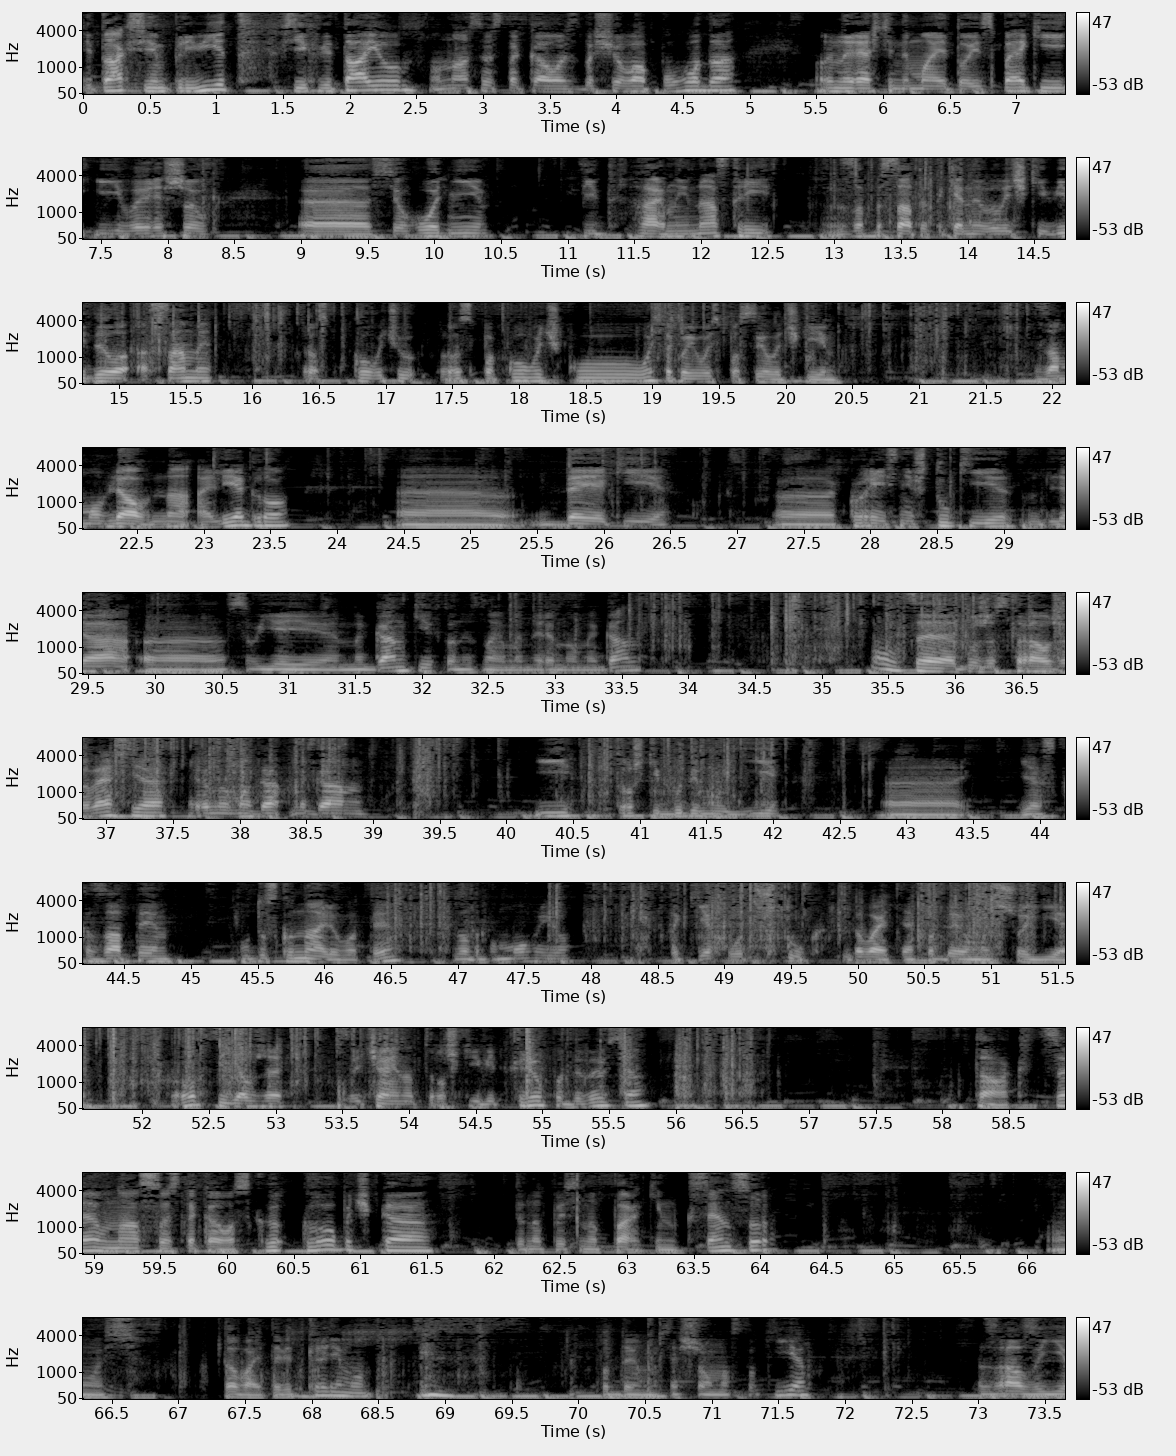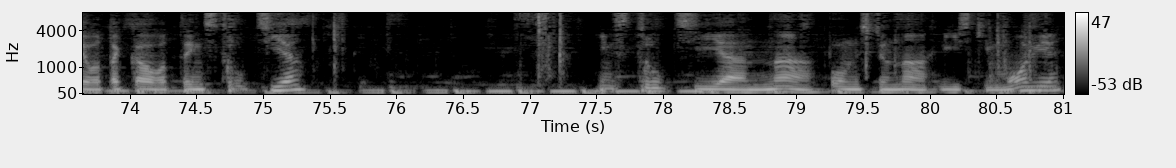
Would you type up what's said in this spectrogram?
І так, всім привіт! Всіх вітаю. У нас ось така ось дощова погода, але нарешті немає тої спеки і вирішив е, сьогодні під гарний настрій записати таке невеличке відео, а саме розпаковочку, розпаковочку ось такої ось посилочки. Замовляв на Allegro е, деякі корисні штуки для е, своєї меганки. Хто не знає, в мене Renault Megane. Ну, Це дуже стара вже версія Renault Megane. І трошки будемо її, е, як сказати, удосконалювати за допомогою таких от штук. Давайте подивимось, що є в коробці. Я вже, звичайно, трошки відкрив, подивився. Так, це у нас ось така ось коробочка, де написано паркінг сенсор. Ось. Давайте відкриємо. Подивимося, що у нас тут є. Зразу є отака от інструкція. Інструкція на, повністю на англійській мові.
